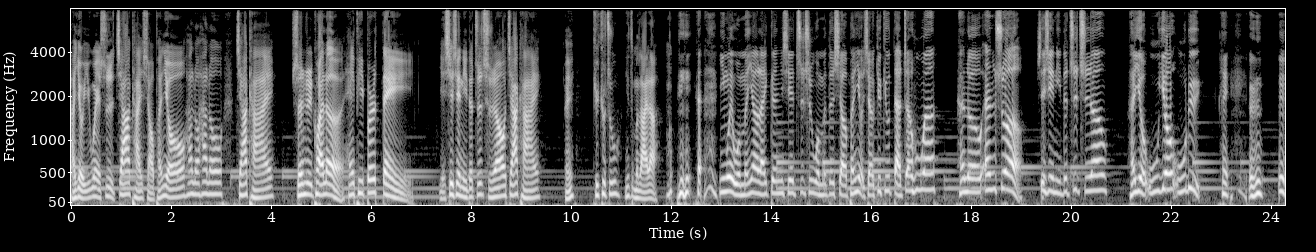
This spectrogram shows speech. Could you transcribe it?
还有一位是嘉凯小朋友，Hello Hello，嘉凯，生日快乐，Happy Birthday！也谢谢你的支持哦，嘉凯。诶 QQ 猪，你怎么来了？因为我们要来跟一些支持我们的小朋友小 QQ 打招呼啊！Hello，安硕，谢谢你的支持哦。还有无忧无虑，嘿，嗯嗯，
